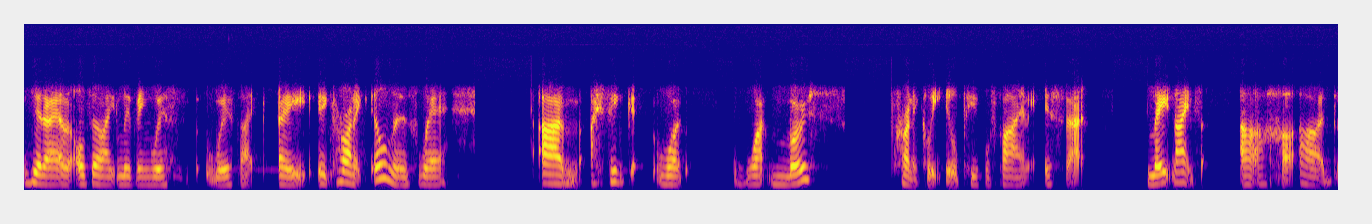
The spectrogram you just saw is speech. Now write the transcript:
you know also like living with with like a, a chronic illness where um, I think what what most chronically ill people find is that late nights are hard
